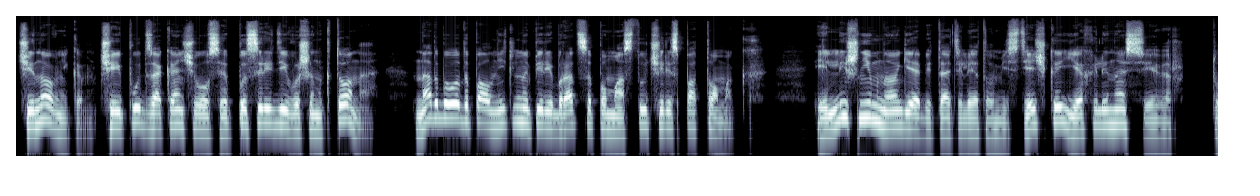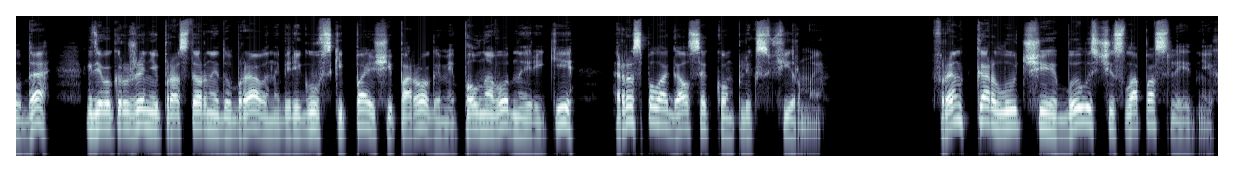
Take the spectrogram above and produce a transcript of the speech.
Чиновникам, чей путь заканчивался посреди Вашингтона, надо было дополнительно перебраться по мосту через потомок. И лишь немногие обитатели этого местечка ехали на север, туда, где в окружении просторной Дубравы на берегу вскипающей порогами полноводной реки располагался комплекс фирмы. Фрэнк Карлуччи был из числа последних,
